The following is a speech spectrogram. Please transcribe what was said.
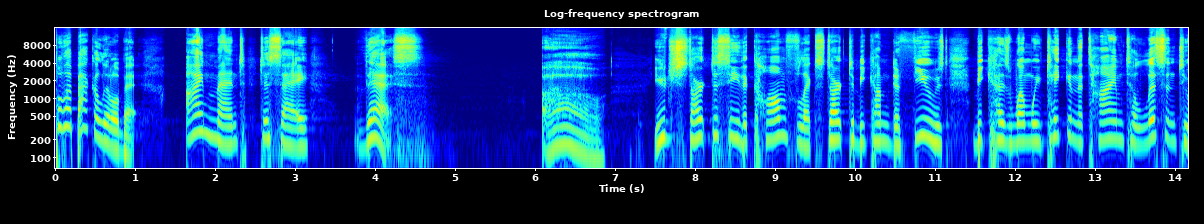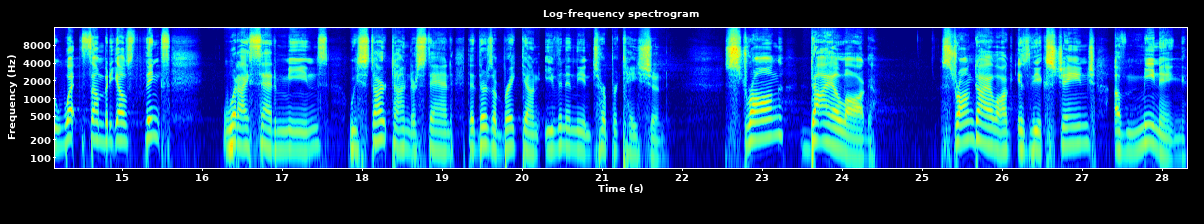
Pull that back a little bit. I meant to say this. Oh, you start to see the conflict start to become diffused because when we've taken the time to listen to what somebody else thinks what I said means, we start to understand that there's a breakdown even in the interpretation. Strong dialogue. Strong dialogue is the exchange of meaning,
